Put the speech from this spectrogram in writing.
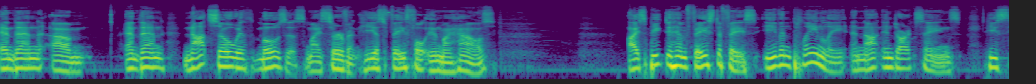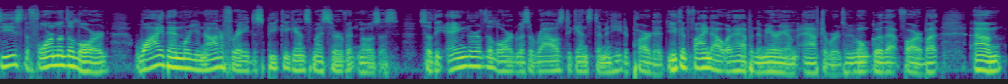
And then, um, and then not so with Moses, my servant. He is faithful in my house. I speak to him face to face, even plainly, and not in dark sayings. He sees the form of the Lord. Why then were you not afraid to speak against my servant Moses? So the anger of the Lord was aroused against him, and he departed. You can find out what happened to Miriam afterwards. We won't go that far, but. Um,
